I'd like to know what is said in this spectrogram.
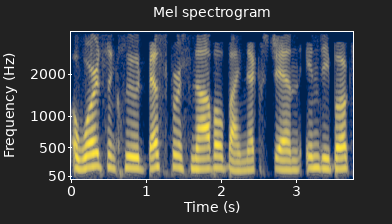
Awards include Best First Novel by Next Gen Indie Books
